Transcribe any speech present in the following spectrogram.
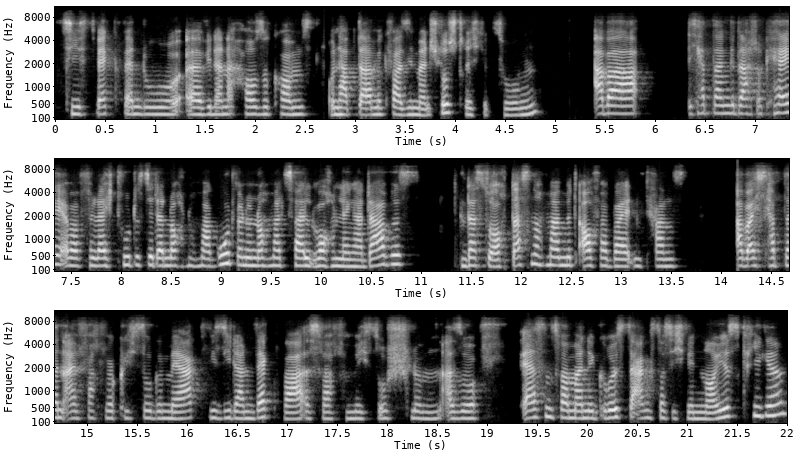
ziehst weg, wenn du äh, wieder nach Hause kommst und habe damit quasi meinen Schlussstrich gezogen. Aber ich habe dann gedacht, okay, aber vielleicht tut es dir dann noch mal gut, wenn du noch mal zwei Wochen länger da bist, dass du auch das noch mal mit aufarbeiten kannst. Aber ich habe dann einfach wirklich so gemerkt, wie sie dann weg war. Es war für mich so schlimm. Also erstens war meine größte Angst, dass ich wen Neues kriege.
